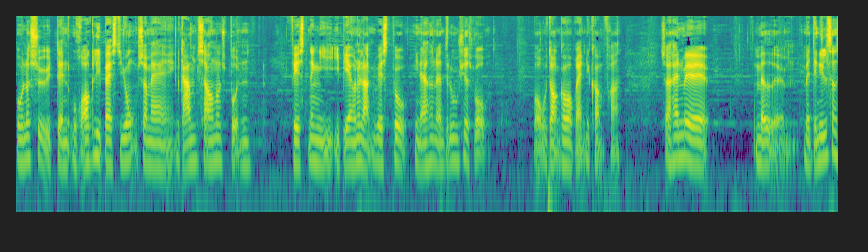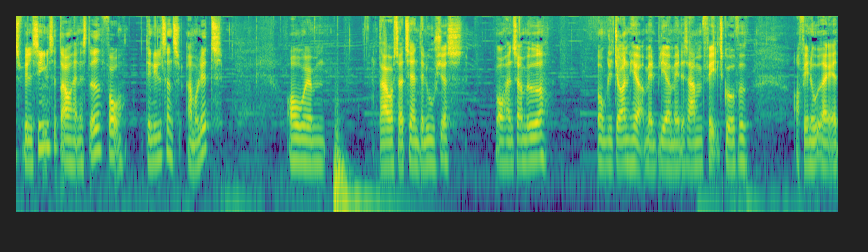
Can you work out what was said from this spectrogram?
undersøge den urokkelige bastion, som er en gammel savnundsbunden fæstning i, i bjergene langt vestpå, i nærheden af Andalusias, hvor, hvor Donker oprindeligt kom fra. Så han med, med, øh, med Denilsons velsignelse drager han afsted, får Denilsons amulet, og øh, drager så til Andalusias, hvor han så møder onkel John her, men bliver med det samme fælt skuffet, og finder ud af, at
